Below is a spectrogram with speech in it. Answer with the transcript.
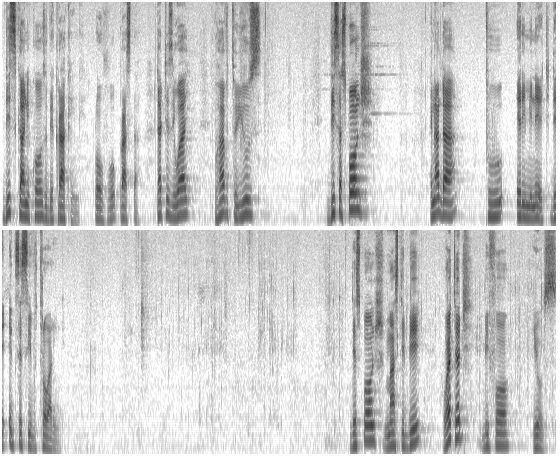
this can cause the cracking of plaster. That is why you have to use this sponge in order to eliminate the excessive trowelling. The sponge must be wetted before use.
